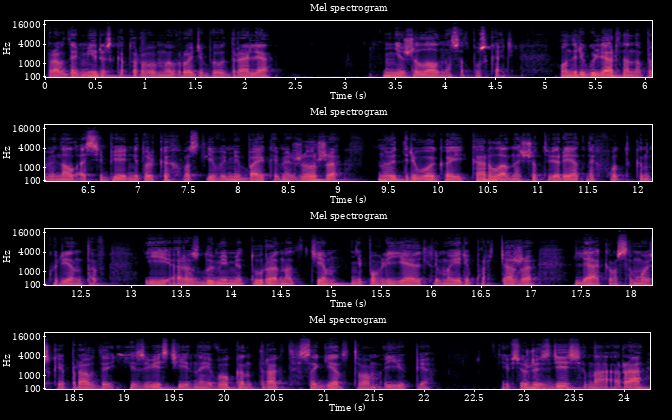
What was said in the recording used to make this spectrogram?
Правда, мир, из которого мы вроде бы удрали, не желал нас отпускать. Он регулярно напоминал о себе не только хвастливыми байками Жоржа, но и тревогой Карла насчет вероятных фото конкурентов и раздумьями Тура над тем, не повлияют ли мои репортажи для «Комсомольской правды» и «Известий» на его контракт с агентством Юпи. И все же здесь, на РА,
